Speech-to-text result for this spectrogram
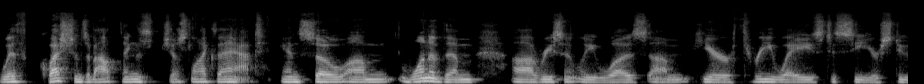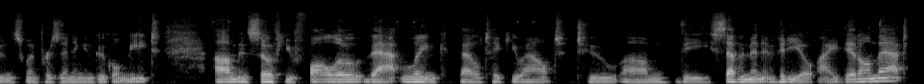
with questions about things just like that. And so, um, one of them uh, recently was um, here three ways to see your students when presenting in Google Meet. Um, and so if you follow that link, that'll take you out to um, the seven minute video I did on that.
